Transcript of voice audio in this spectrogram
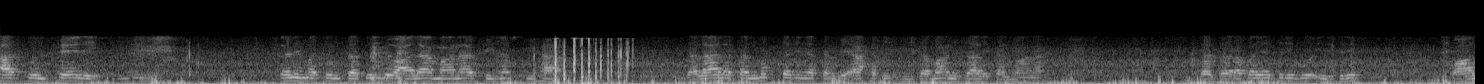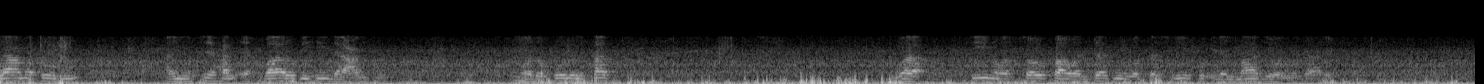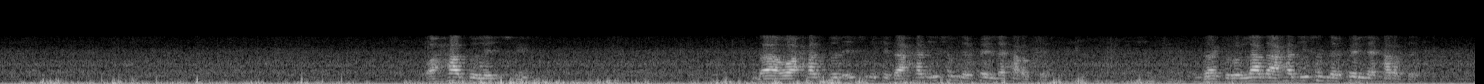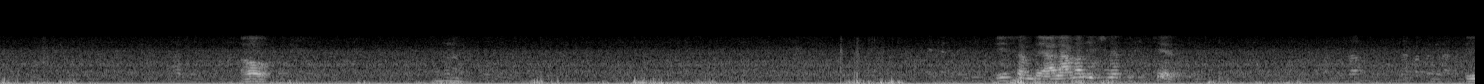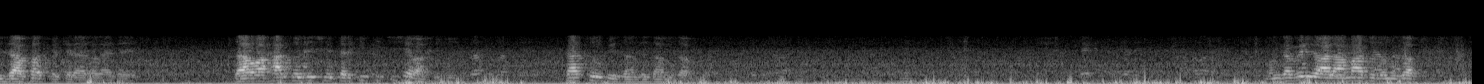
حرف الفعل كلمة تدل على معنى في نفسها دلالة مقترنة بأحد زمان ذلك المعنى فضرب يضرب اضرب وعلامته أن يصيح الإخبار به لا عنه ودخول الخط والسين والسوف والجزم والتشريف إلى الماضي والمضارع وحد الاسم دا وحد الاسم کې دا حد اسم د فعل حرف دی ذکر الله دا حد اسم د فعل حرف دی او اسم دی علامه د اسم څه ده اضافه فکر راغلی دی دا واحد د نشي ترکیب کې څه شی واخلي تاسو به ځان د تاسو ځان مونږ به علامات د مضاف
